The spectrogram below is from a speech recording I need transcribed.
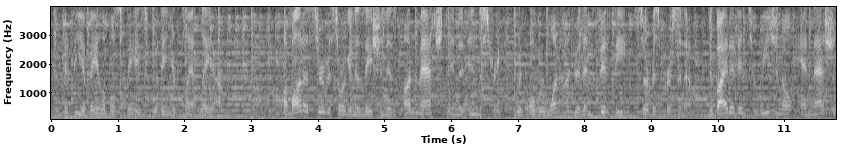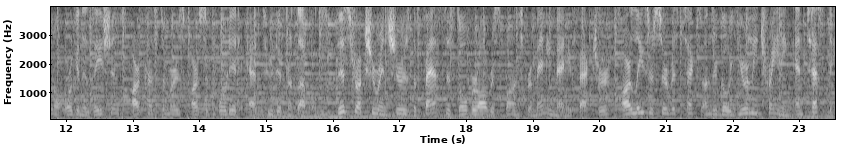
to fit the available space within your plant layout. Amada's service organization is unmatched in the industry with over 150 service personnel. Divided into regional and national organizations, our customers are supported at two different levels. This structure ensures the fastest overall response from any manufacturer. Our laser service techs undergo yearly training and testing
